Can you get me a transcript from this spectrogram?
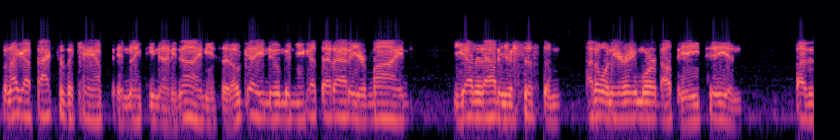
when I got back to the camp in 1999, he said, "Okay, Newman, you got that out of your mind. You got it out of your system. I don't want to hear any more about the AT." And by the,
